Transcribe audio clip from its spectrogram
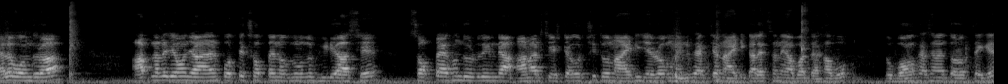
হ্যালো বন্ধুরা, আপনারা যেমন জানেন, প্রত্যেক সপ্তাহে নতুন নতুন ভিডিও আসে। সপ্তাহে এখন দুটো দিন আনার চেষ্টা করছি, তো নাইটি যেরকম ম্যানুফ্যাকচার নাইটি কালেকশনে আবার দেখাবো। তো বং ফ্যাশনের তরফ থেকে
